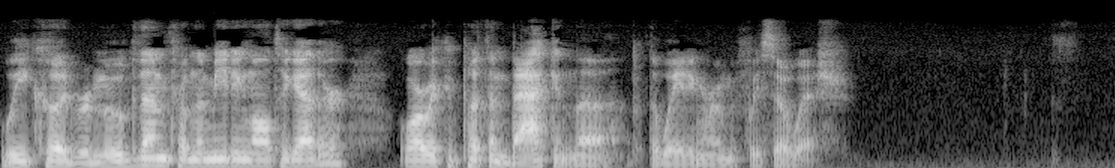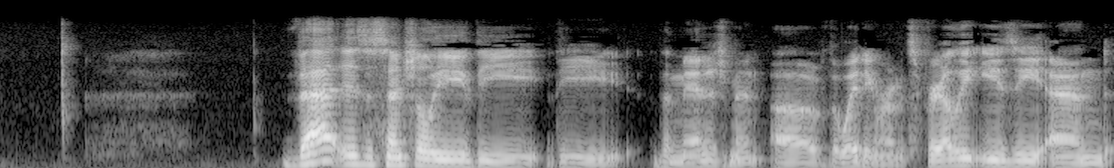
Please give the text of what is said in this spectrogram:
we could remove them from the meeting altogether, or we could put them back in the, the waiting room if we so wish. That is essentially the the the management of the waiting room. It's fairly easy, and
